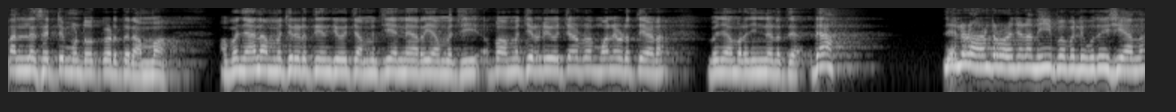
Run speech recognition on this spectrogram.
നല്ല സെറ്റും മുണ്ടൊക്കെ എടുത്തൊരു അമ്മ. അപ്പോൾ ഞാൻ അമ്മച്ചിയുടെ അടുത്ത് ഞാൻ ചോദിച്ചു അമ്മച്ചി എന്നെ അറിയാം അമ്മച്ചി? അപ്പോൾ അമ്മച്ചിയോട് ചോദിച്ചാൽ മോനെ എടുത്തയാണ് അപ്പോൾ ഞാൻ പറഞ്ഞു ഇന്നടത്ത് ഡാ എന്നോട് ആണ്ട് പറഞ്ഞാ നീ ഇപ്പം വലിയ ഉപദേശിയാന്ന്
